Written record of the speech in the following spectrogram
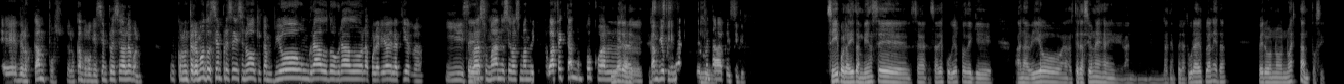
eh, de los campos, de los campos, porque siempre se habla, bueno, con un terremoto siempre se dice, no, que cambió un grado, dos grados la polaridad de la Tierra. y se va sumando, se va sumando y va afectando un poco al, cambio climático que comentaba al principio. Sí, por ahí también se, ha, descubierto de que han habido alteraciones en, la temperatura del planeta, pero no, no es tanto, sí.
